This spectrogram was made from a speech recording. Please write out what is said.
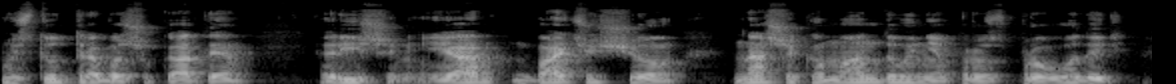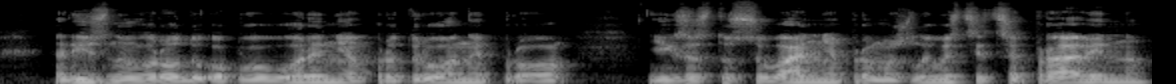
ось тут треба шукати рішення. Я бачу, що наше командування проводить різного роду обговорення про дрони, про їх застосування, про можливості. Це правильно.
